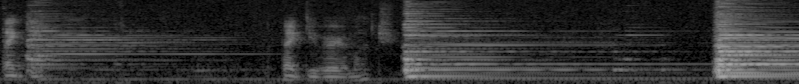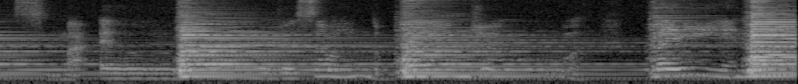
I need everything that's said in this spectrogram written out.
Thank you. Thank you very much. It's my Elvis on the banjo playing.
